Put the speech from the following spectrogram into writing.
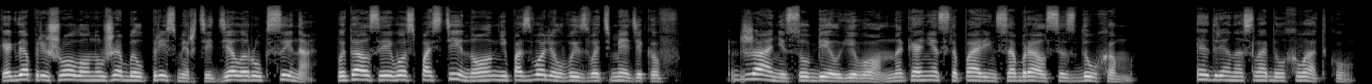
Когда пришел, он уже был при смерти, дело рук сына. Пытался его спасти, но он не позволил вызвать медиков. Джанис убил его. Наконец-то парень собрался с духом. Эдриан ослабил хватку.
